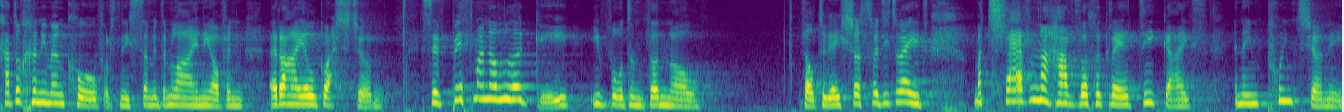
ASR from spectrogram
Cadwch hynny mewn cof wrth ni symud ymlaen i ofyn yr ail gwestiwn, sef beth mae'n olygu i fod yn ddynol. Fel dwi eisoes wedi dweud, mae trefn a harddwch y greadigaeth yn ein pwyntio ni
